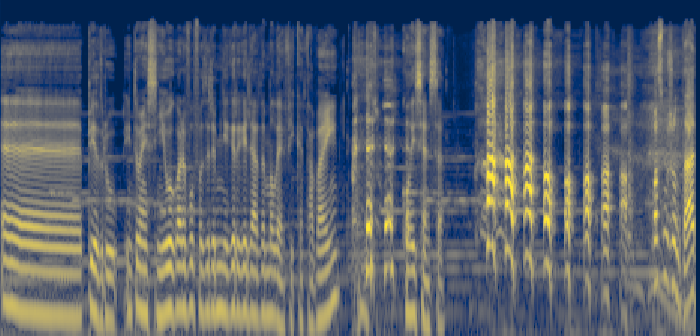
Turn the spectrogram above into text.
Ah, Pedro, então é assim, eu agora vou fazer a minha gargalhada maléfica, está bem? Com licença. Posso-me juntar?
